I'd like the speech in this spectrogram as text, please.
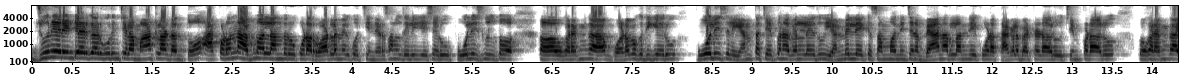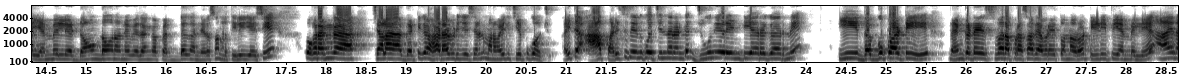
జూనియర్ ఎన్టీఆర్ గారి గురించి ఇలా మాట్లాడడంతో అక్కడ ఉన్న అభిమానులందరూ కూడా రోడ్ల మీదకి వచ్చి నిరసనలు తెలియజేశారు. పోలీసులతో ఒక రకంగా గొడవకు దిగారు. పోలీసులు ఎంత చెప్పినా వినలేదు. ఎమ్మెల్యేకి సంబంధించిన బ్యానర్లన్నీ కూడా తగలబెట్టడాలు చింపడాలు ఒక రకంగా ఎమ్మెల్యే డౌన్ డౌన్ అనే విధంగా పెద్దగా నిరసనలు తెలియజేసి ఒక రకంగా చాలా గట్టిగా హడావిడి చేశారని మనం అయితే చెప్పుకోవచ్చు. అయితే ఆ పరిస్థితి ఎందుకు వచ్చిందనంటే జూనియర్ ఎన్టీఆర్ గారిని ఈ దగ్గుపాటి వెంకటేశ్వర ప్రసాద్ ఎవరైతే ఉన్నారో టీడీపీ ఎమ్మెల్యే ఆయన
